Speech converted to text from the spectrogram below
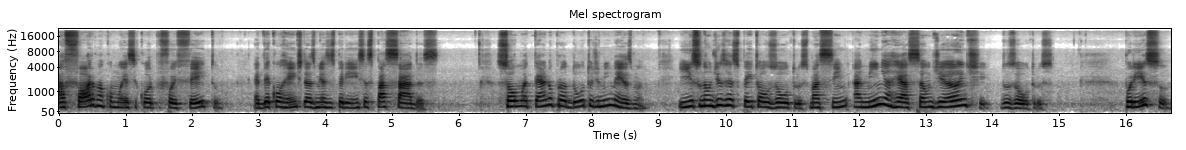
A forma como esse corpo foi feito é decorrente das minhas experiências passadas. Sou um eterno produto de mim mesma e isso não diz respeito aos outros, mas sim à minha reação diante dos outros. Por isso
